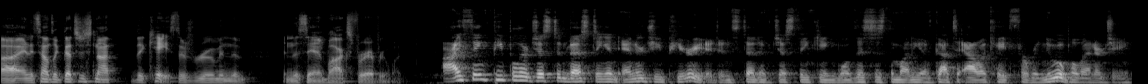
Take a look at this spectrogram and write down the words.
uh, and it sounds like that's just not the case. There's room in the in the sandbox for everyone. I think people are just investing in energy, period, instead of just thinking, well, this is the money I've got to allocate for renewable energy.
